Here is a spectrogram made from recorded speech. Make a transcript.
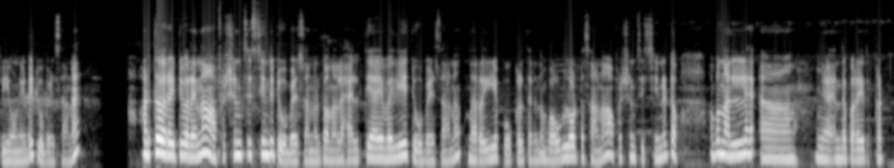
പിയോണിയുടെ ട്യൂബേഴ്സാണ് അടുത്ത വെറൈറ്റി പറയുന്ന അഫഷൻ സിസ്റ്റിന്റെ ആണ് കേട്ടോ. നല്ല ഹെൽത്തി ആയ വലിയ ആണ്. നിറയെ പൂക്കൾ തരുന്ന ബൗൾ ആണ് ആഫഷൻ സിസ്റ്റിന്റെ കേട്ടോ. അപ്പോൾ നല്ല എന്താ പറയുക കട്ട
